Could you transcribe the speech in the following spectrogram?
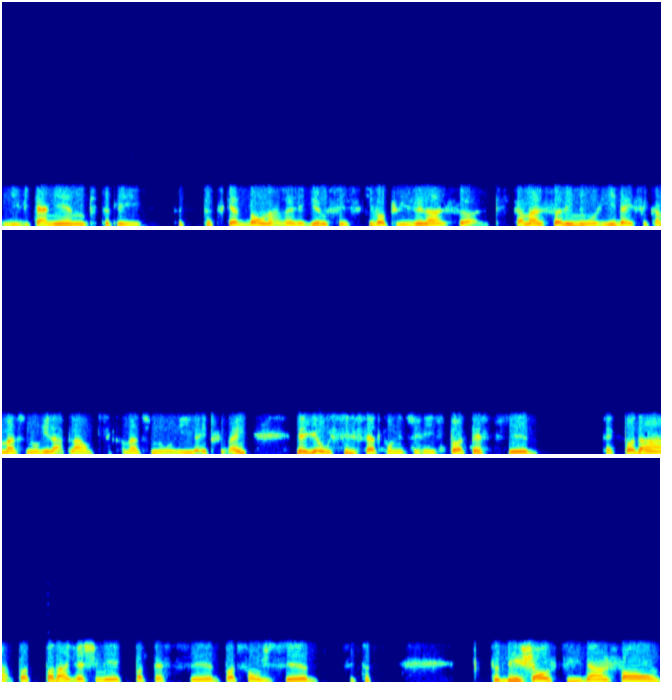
les vitamines, puis toutes les, tout, ce qu'il y a de bon dans un légume, c'est ce qui va puiser dans le sol. Puis comment le sol est nourri, ben, c'est comment tu nourris la plante, c'est comment tu nourris l'être humain. Mais il y a aussi le fait qu'on n'utilise pas de pesticides, fait pas, d'engrais chimiques, pas de pesticides, pas de fongicides. C'est tout, toutes des choses qui, dans le fond,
